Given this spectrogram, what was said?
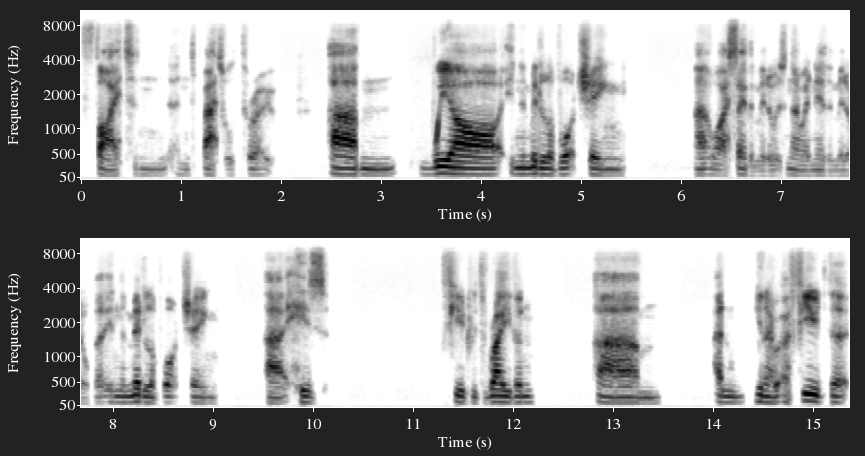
fight and, and battle through. Um, we are in the middle of watching. Uh, well, I say the middle; it's nowhere near the middle, but in the middle of watching uh, his feud with Raven, um, and you know, a feud that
